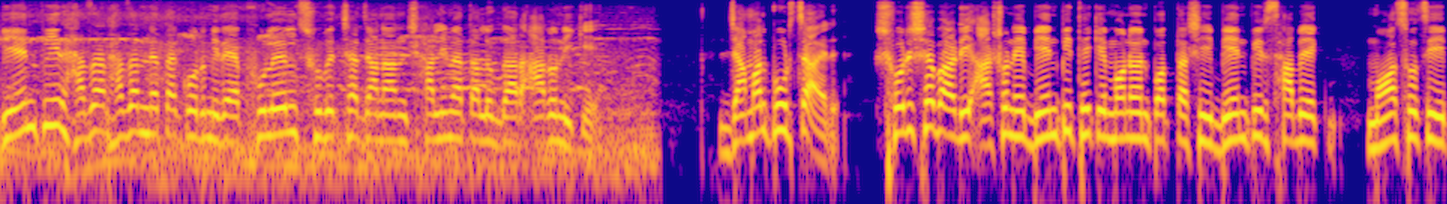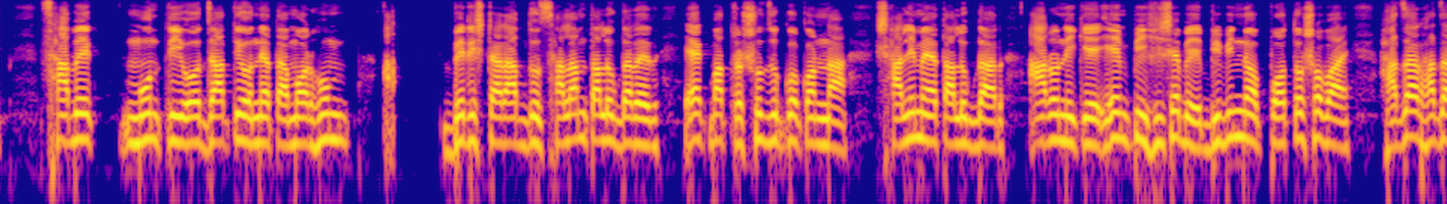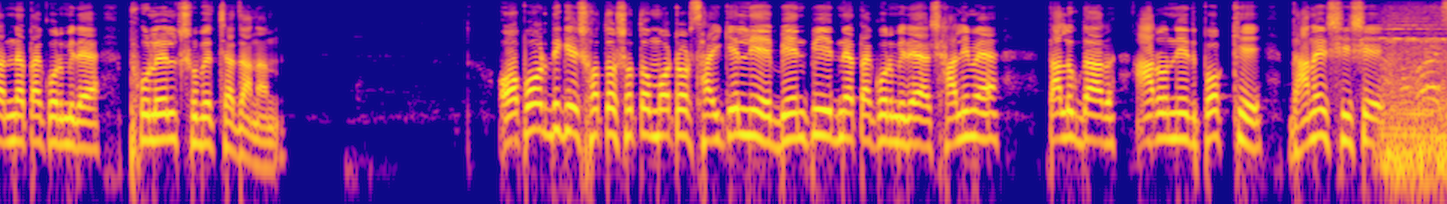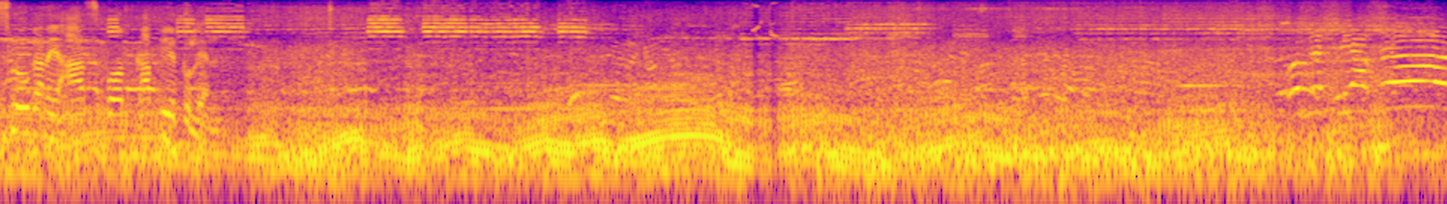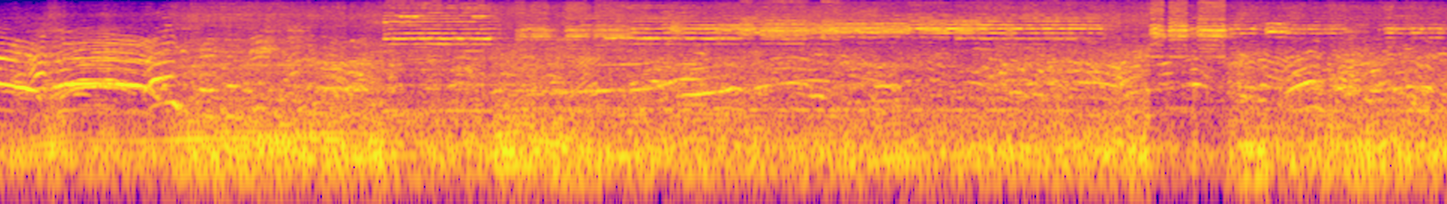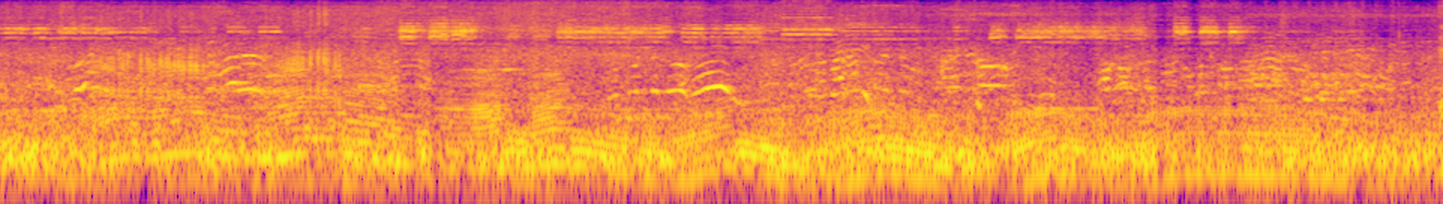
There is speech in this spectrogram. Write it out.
বিএনপির হাজার হাজার নেতা কর্মীরা ফুলেল শুভেচ্ছা জানান শালিমা তালুকদার আরনিকে। জামালপুর চার সরিষাবাড়ি আসনে বিএনপি থেকে মনোনয়ন প্রত্যাশী বিএনপির সাবেক মহাসচিব, সাবেক মন্ত্রী ও জাতীয় নেতা মরহুম ব্যারিস্টার আব্দুল সালাম তালুকদারের একমাত্র সুযোগ্য কন্যা শালিমা তালুকদার আরনিকে এমপি হিসেবে বিভিন্ন পথসভায় হাজার হাজার নেতাকর্মীরা ফুলেল শুভেচ্ছা জানান। অপরদিকে শত শত মোটর সাইকেল নিয়ে বিএনপির নেতাকর্মীরা শালিমা তালুকদার আরনির পক্ষে ধানের শীষে স্লোগানে আজ পথ কাঁপিয়ে তোলেন।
